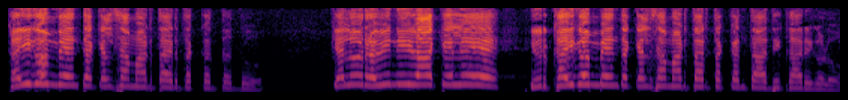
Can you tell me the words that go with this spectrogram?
ಕೈಗೊಂಬೆ ಅಂತ ಕೆಲಸ ಮಾಡ್ತಾ ಇರ್ತಕ್ಕಂಥದ್ದು. ಕೆಲವು ರೆವಿನ್ಯೂ ಇಲಾಖೆಯಲ್ಲಿ ಇವ್ರು ಕೈಗೊಂಬೆ ಅಂತ ಕೆಲಸ ಮಾಡ್ತಾ ಇರ್ತಕ್ಕಂಥ ಅಧಿಕಾರಿಗಳು.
